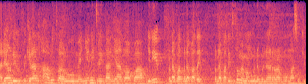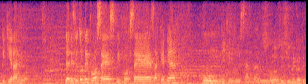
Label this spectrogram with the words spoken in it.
ada yang di pikiran ah lu terlalu mainnya nih ceritanya atau apa. Jadi pendapat-pendapat pendapat itu tuh memang benar-benar memasuki pikiran gitu. Dan di situ diproses diproses akhirnya boom bikin tulisan baru. Terus kalau sisi negatif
